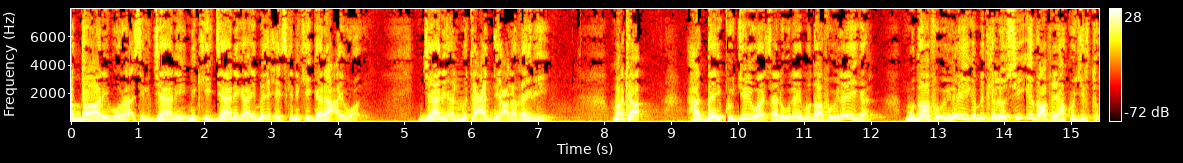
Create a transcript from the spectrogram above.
addaaribu ra'si ljaani ninkii jaaniga ahay madaxiiska ninkii garaacay waay jaani almutacadi calaa gayrihi. Marka hadday ku jiri waysaa lagu leeyay mudaafu ilayhiga mudaafu ilayhiga midka loo sii idaafay ha ku jirto.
